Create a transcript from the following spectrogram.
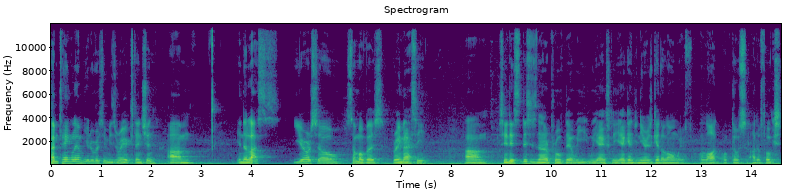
I'm Teng Lim, University of Missouri Extension. Um, in the last year or so, some of us, Ray Massey, um, see this, this is another proof that we, we actually, ag engineers, get along with a lot of those other folks.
